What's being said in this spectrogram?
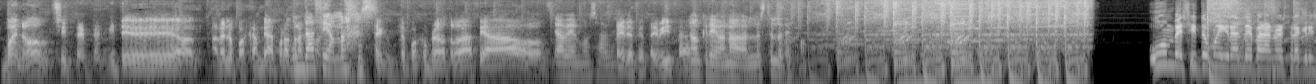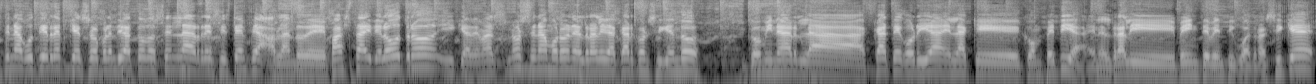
Bueno, si te permite. A ver, lo puedes cambiar por otra Un Dacia más. Te, te puedes comprar otro Dacia o. Ya vemos, a ver. Te de fiesta Ibiza. No creo, no, esto lo dejo. Un besito muy grande para nuestra Cristina Gutiérrez que sorprendió a todos en la resistencia hablando de pasta y de lo otro y que además no se enamoró en el Rally Dakar consiguiendo dominar la categoría en la que competía en el Rally 2024. Así que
